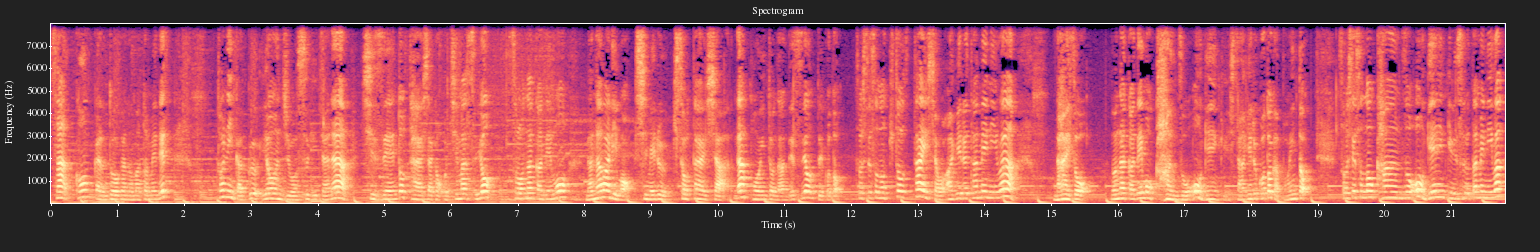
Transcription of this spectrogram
さあ今回の動画のまとめです。とにかく40を過ぎたら自然と代謝が落ちますよ。その中でも7割も占める基礎代謝がポイントなんですよ。ということ。そしてその基礎代謝を上げるためには内臓。の中でも肝臓を元気にしてあげることがポイント。そしてその肝臓を元気にするためには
